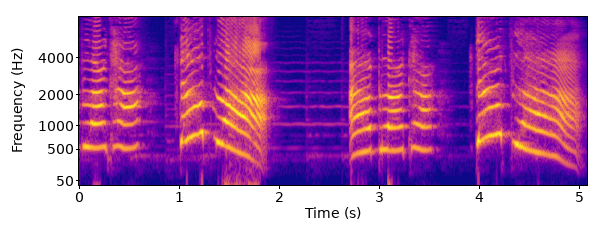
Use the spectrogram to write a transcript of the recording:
布拉卡达布拉，阿布拉卡达布拉。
